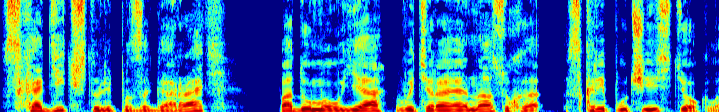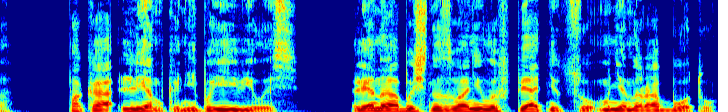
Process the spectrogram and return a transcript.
«Сходить, что ли, позагорать?» — подумал я, вытирая насухо скрипучие стекла, пока Ленка не появилась. Лена обычно звонила в пятницу мне на работу,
